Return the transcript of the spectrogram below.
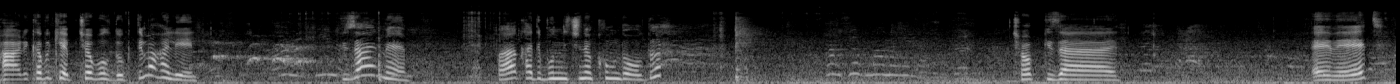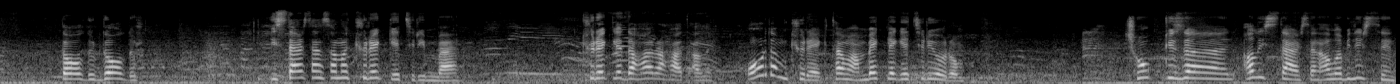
Harika bir kepçe bulduk değil mi Halil? Güzel mi? Bak hadi bunun içine kum doldur. Çok güzel. Evet. Doldur doldur. İstersen sana kürek getireyim ben. Kürekle daha rahat alır. Orada mı kürek? Tamam bekle getiriyorum. Çok güzel. Al istersen alabilirsin.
